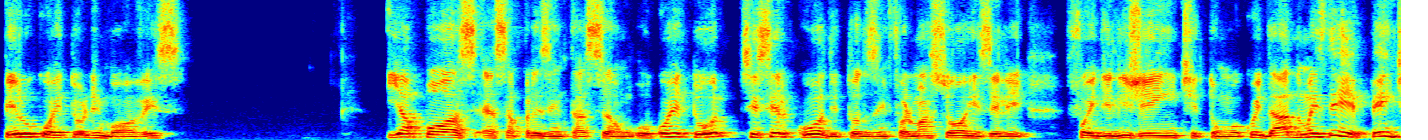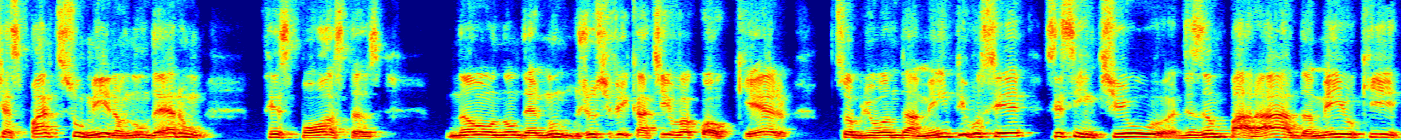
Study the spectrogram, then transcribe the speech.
pelo corretor de imóveis, e após essa apresentação, o corretor se cercou de todas as informações, ele foi diligente, tomou cuidado, mas de repente as partes sumiram, não deram respostas, não, não deram justificativa qualquer sobre o andamento e você se sentiu desamparada, meio que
